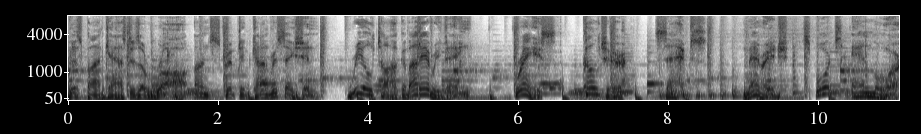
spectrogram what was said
This podcast is a raw, unscripted conversation. Real talk about everything race, culture, sex, marriage, sports, and more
